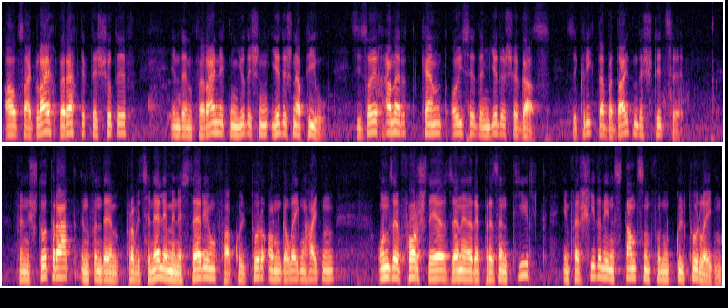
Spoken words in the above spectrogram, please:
als ein gleichberechtigter Schuttif in dem Vereinigten Jüdischen, Jüdischen Appeal. Sie ist euch anerkannt außer dem jüdischen Gas. Sie kriegt eine bedeutende Stütze von Stuttgart und von dem Provisionellen Ministerium für Kulturangelegenheiten. Unsere Vorsteher sind repräsentiert in verschiedenen Instanzen von Kulturleben,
